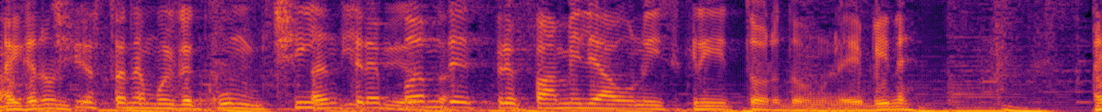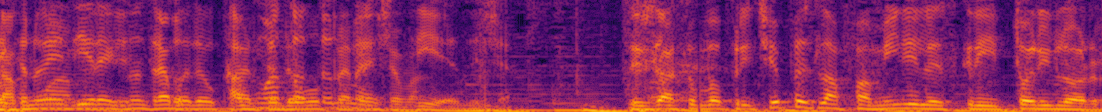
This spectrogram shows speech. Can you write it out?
Adică nu... Și asta neamurile cum? Ce indiciu e Întrebăm ăsta? despre familia unui scriitor, domnule, e bine? Adică nu e am direct, zis nu întreabă tot. de o carte Acum de toată operă, lumea ceva. știe deja. Deci dacă vă pricepeți la familiile scriitorilor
